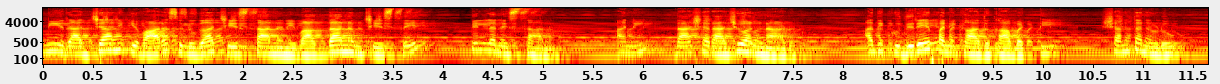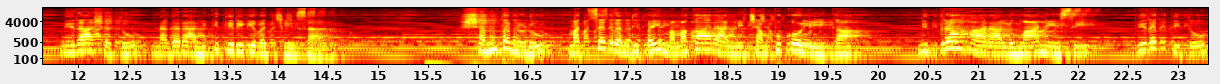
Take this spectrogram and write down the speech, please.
నీ రాజ్యానికి వారసులుగా చేస్తానని వాగ్దానం చేస్తే పిల్లనిస్తాను అని దాశరాజు అన్నాడు. అది కుదిరే పని కాదు కాబట్టి శంతనుడు నిరాశతో నగరానికి తిరిగి వచ్చేశాడు. శంతనుడు మత్స్యగ్రంథిపై మమకారాన్ని చంపుకోలేక నిద్రాహారాలు మానేసి విరక్తితో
